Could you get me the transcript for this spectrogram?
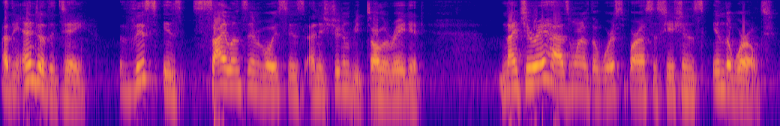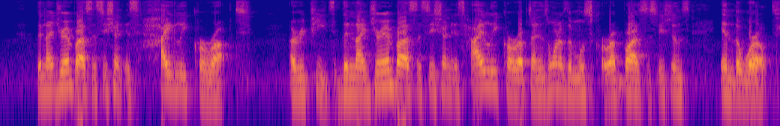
At the end of the day, this is silencing voices and it shouldn't be tolerated. Nigeria has one of the worst bar associations in the world. The Nigerian Bar Association is highly corrupt. I repeat, the Nigerian Bar Association is highly corrupt and is one of the most corrupt bar associations in the world.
